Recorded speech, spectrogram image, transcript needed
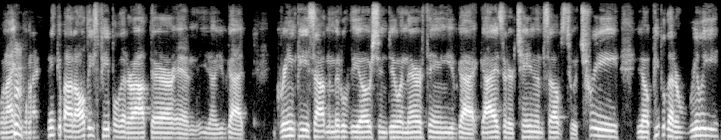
When I Hmm. when I think about all these people that are out there, and you know, you've got Greenpeace out in the middle of the ocean doing their thing. You've got guys that are chaining themselves to a tree. You know, people that are really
